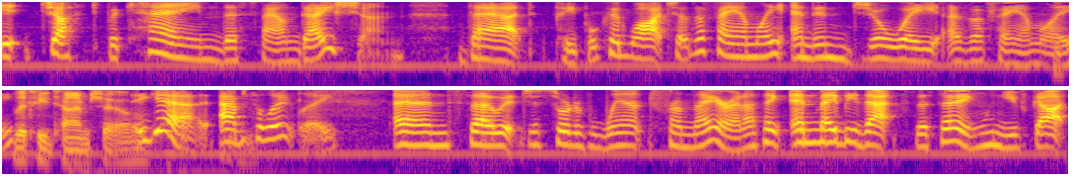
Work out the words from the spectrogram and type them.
It just became this foundation that people could watch as a family and enjoy as a family. the tea time show Yeah, absolutely. And so it just sort of went from there. And I think, and maybe that's the thing when you've got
